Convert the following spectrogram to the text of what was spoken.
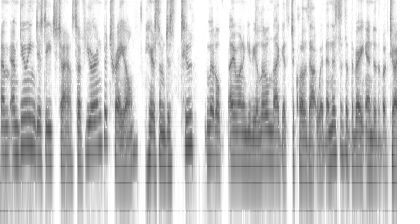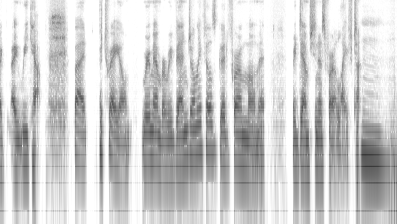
I'm, I'm doing just each child. So if you're in betrayal, here's some just two little, I want to give you a little nuggets to close out with. And this is at the very end of the book, too. I, I recap. But betrayal, remember, revenge only feels good for a moment, redemption is for a lifetime. Mm.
